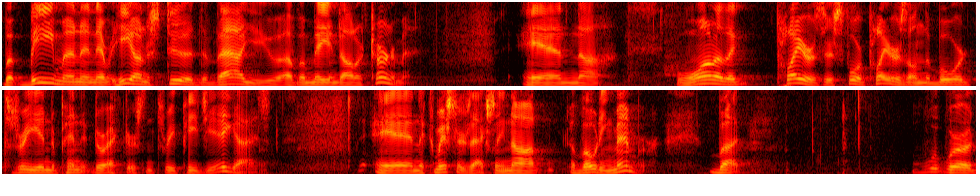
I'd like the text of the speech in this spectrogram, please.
But Beman and every, he understood the value of a million dollar tournament. And uh, one of the players, there's four players on the board, three independent directors and three PGA guys. And the commissioner is actually not a voting member. But we're,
